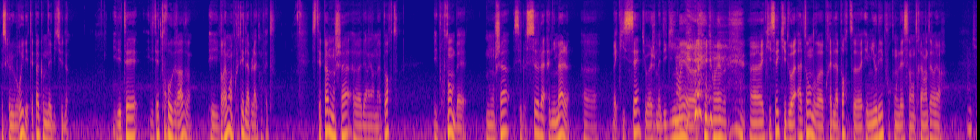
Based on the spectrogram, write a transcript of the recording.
parce que le bruit, il n'était pas comme d'habitude. Il était, il était trop grave et vraiment à côté de la plaque en fait. C'était pas mon chat euh, derrière ma porte. Et pourtant, ben, mon chat, c'est le seul animal euh, bah, qui sait, tu vois, je mets des guillemets euh, quand même, euh, qui sait qu'il doit attendre près de la porte euh, et miauler pour qu'on le laisse entrer à l'intérieur. Ok.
